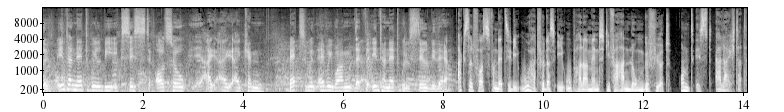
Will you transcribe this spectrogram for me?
The internet will be exist also I, I, I can bet with everyone that the internet will still be there. Axel Voss von der CDU hat für das EU-Parlament die Verhandlungen geführt und ist erleichtert.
